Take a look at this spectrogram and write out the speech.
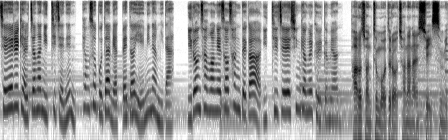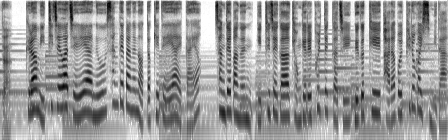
재회를 결정한 이티제는 평소보다 몇 배 더 예민합니다. 이런 상황에서 상대가 이티제의 신경을 긁으면 바로 전투 모드로 전환할 수 있습니다. 그럼 이티제와 재회한 후 상대방은 어떻게 대해야 할까요? 상대방은 이티제가 경계를 풀 때까지 느긋히 바라볼 필요가 있습니다.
